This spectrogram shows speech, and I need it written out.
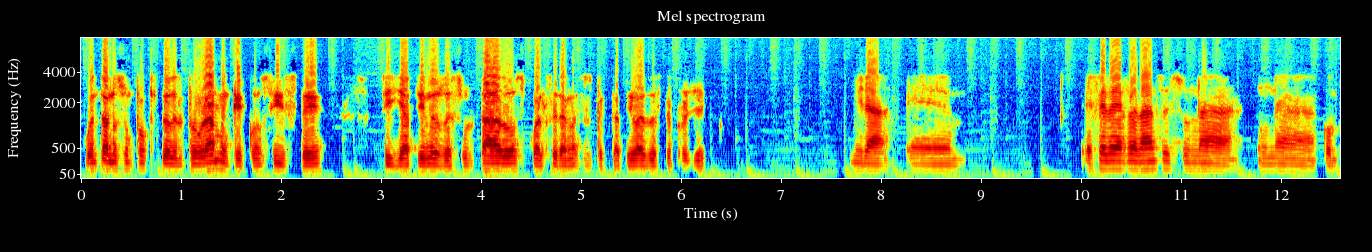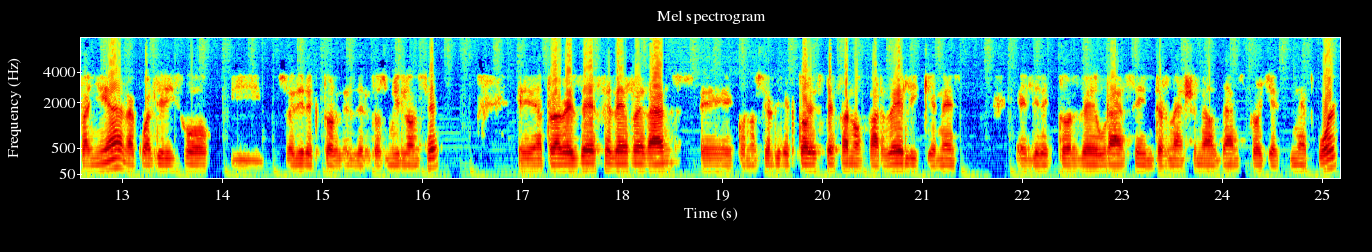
Cuéntanos un poquito del programa, en qué consiste, si ya tienes resultados, cuáles serán las expectativas de este proyecto. Mira, eh, FDR Dance es una, una compañía la cual dirijo y soy director desde el 2011. Eh, a través de FDR Dance eh, conocí al director Stefano Fardelli, quien es el director de Eurasia International Dance Project Network.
